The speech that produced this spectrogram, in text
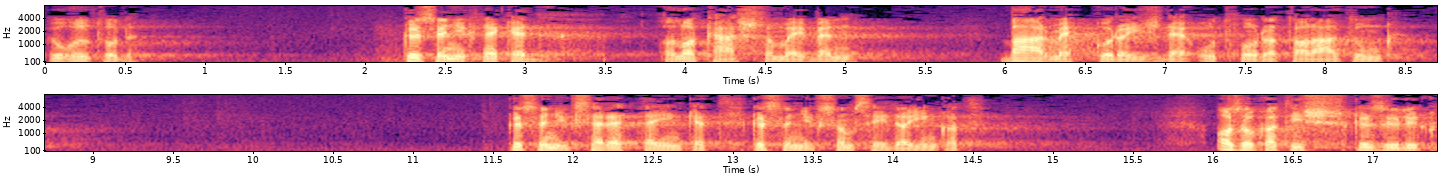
oltod. Köszönjük neked a lakást, amelyben bármekkora is, de otthonra találtunk. Köszönjük szeretteinket, köszönjük szomszédainkat, azokat is közülük,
